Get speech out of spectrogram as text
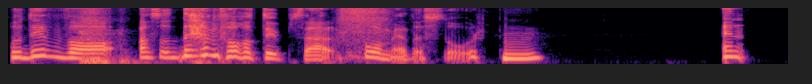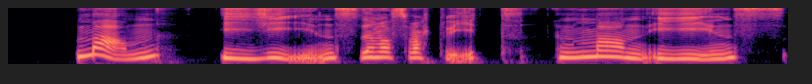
Och det var, alltså, Den var typ så här, två meter stor. Mm. En man i jeans, den var svartvit. En man i jeans,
